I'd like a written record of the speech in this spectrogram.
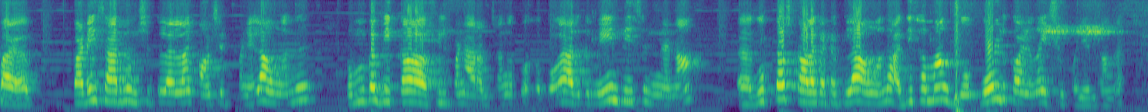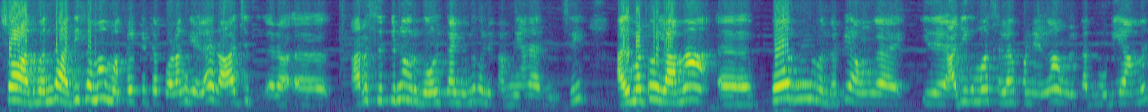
ப படை சார்ந்த விஷயத்துல எல்லாம் கான்சென்ட்ரேட் பண்ணல அவங்க வந்து ரொம்ப வீக்கா ஃபீல் பண்ண ஆரம்பிச்சாங்க போக போக. அதுக்கு மெயின் ரீசன் என்னன்னா குப்தாஸ் காலகட்டத்துல அவங்க வந்து அதிகமா கோல்டு காயின் தான் இஷ்யூ பண்ணியிருக்காங்க. ஸோ அது வந்து அதிகமா மக்கள் கிட்ட புழங்கையில ராஜ அரசுக்குன்னு ஒரு கோல்டு காயின் வந்து கொஞ்சம் கம்மியா தான் இருந்துச்சு. அது மட்டும் இல்லாம போர்னு வந்துட்டு அவங்க இது அதிகமா செலவு பண்ணலாம் அவங்களுக்கு அது முடியாம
